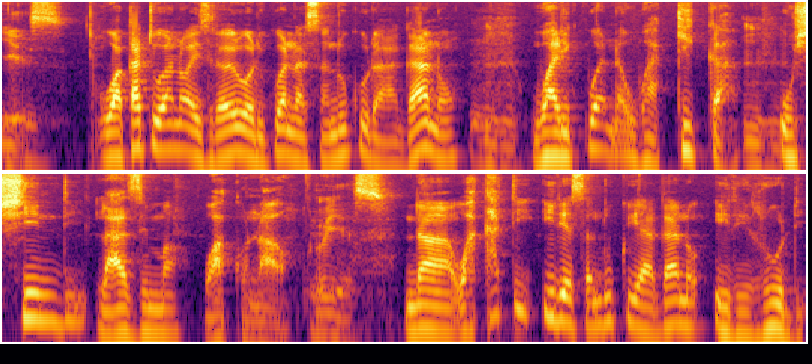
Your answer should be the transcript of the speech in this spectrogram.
yes wakati wana wa israeli walikuwa na sanduku la agano mm-hmm. walikuwa na uhakika mm-hmm. ushindi lazima wako nao oh yes na wakati ile sanduku ya agano ilirudi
